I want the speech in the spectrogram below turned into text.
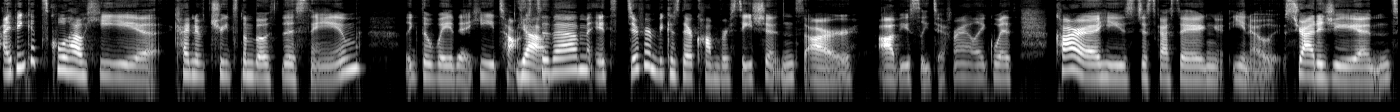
I think it's cool how he kind of treats them both the same. Like the way that he talks yeah. to them, it's different because their conversations are obviously different. Like with Cara, he's discussing, you know, strategy and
